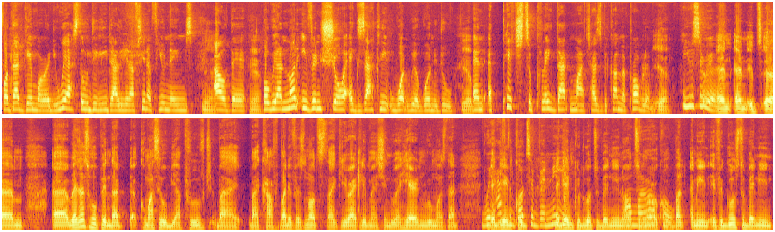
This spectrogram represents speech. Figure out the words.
For that game already. We are still dilly-dallying. I've seen a few names yeah. out there. Yeah. But we are not even sure exactly what we are going to do. Yep. And a pitch to play that match has become a problem. Yeah. Are you serious? And, and it's, um, uh, we're just hoping that Kumasi will be approved by, by CAF. But if it's not, like you rightly mentioned, we're hearing rumors that we the have game to go could, to Benin. the game could go to Benin or, or to Morocco. Morocco. But I mean, if it goes to Benin,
